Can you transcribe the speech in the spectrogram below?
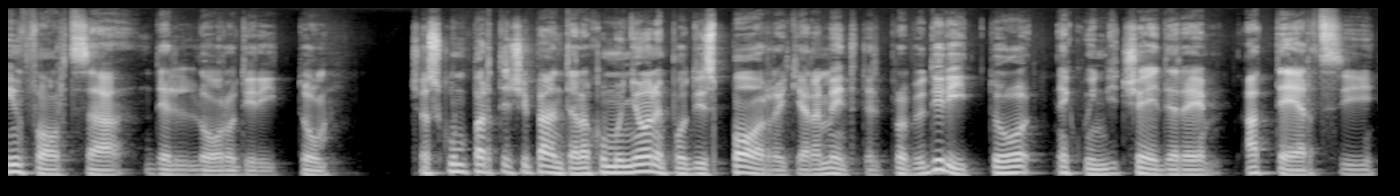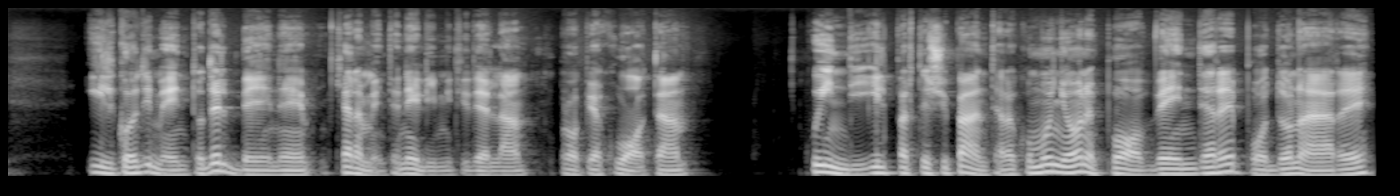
in forza del loro diritto. Ciascun partecipante alla comunione può disporre chiaramente del proprio diritto e quindi cedere a terzi il godimento del bene, chiaramente nei limiti della propria quota. Quindi il partecipante alla comunione può vendere, può donare,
